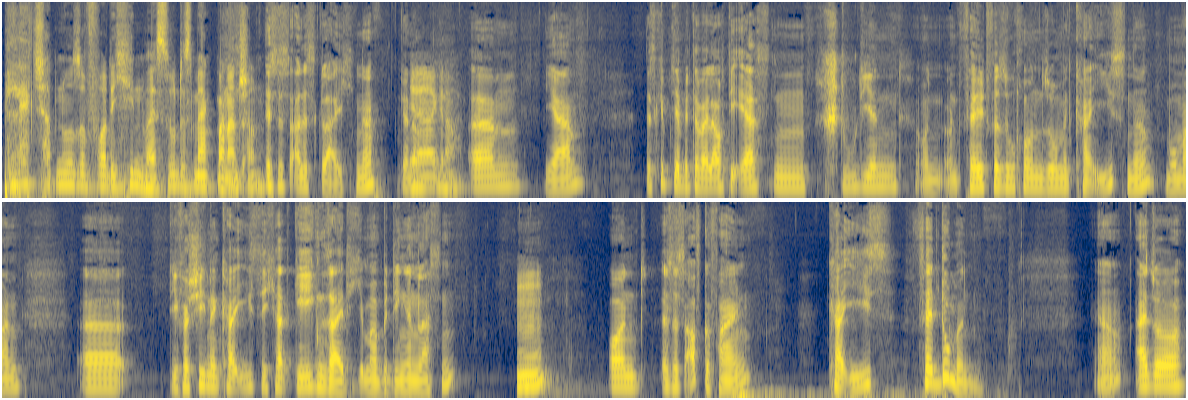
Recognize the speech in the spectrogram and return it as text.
plätschert nur so vor dich hin, weißt du? Das merkt man dann schon. Es ist alles gleich, ne? Genau. Ja, genau. Ähm, ja. Es gibt ja mittlerweile auch die ersten Studien und, und Feldversuche und so mit KIs, ne? Wo man äh, die verschiedenen KIs sich hat gegenseitig immer bedingen lassen. Mhm. Und es ist aufgefallen, KIs verdummen. Ja, also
